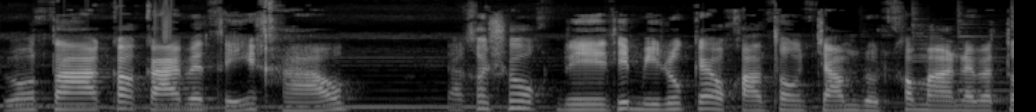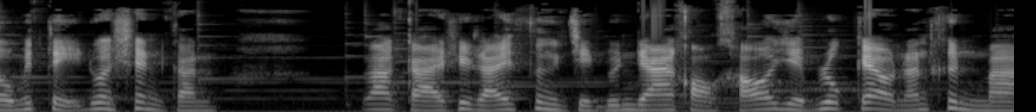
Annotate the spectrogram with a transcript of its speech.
ดวงตาก็กลายเป็นสีขาว แล้วก็โชคดีที่มีลูกแก้วความทรงจำหลุดเข้ามาในประตูมิติด้วยเช่นกัน ร่างกายที่ไร้ซึ่งจิตวิญญาณของเขาหยิบลูกแก้วนั้นขึ้นมา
